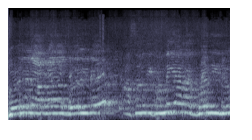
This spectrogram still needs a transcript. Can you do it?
గోళీలు అలా గోళీలు అసలు నీకు ఉన్నాయారా గోళీలు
